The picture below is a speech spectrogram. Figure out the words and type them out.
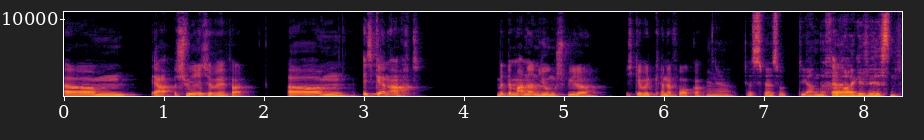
Ähm, ja, schwierig auf jeden Fall. Ähm, ich gehe an 8 mit einem anderen jungen Spieler. Ich gehe mit Kenneth Walker. Ja, das wäre so die andere äh, Wahl gewesen.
